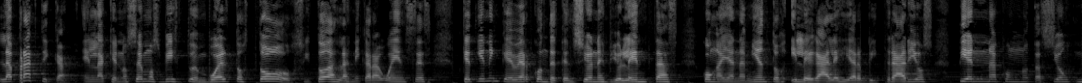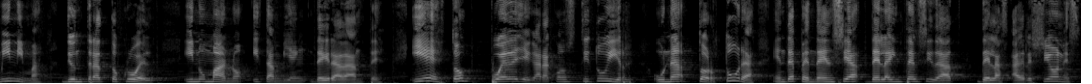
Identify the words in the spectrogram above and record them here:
la práctica en la que nos hemos visto envueltos todos y todas las nicaragüenses que tienen que ver con detenciones violentas, con allanamientos ilegales y arbitrarios, tiene una connotación mínima de un trato cruel, inhumano y también degradante. Y esto puede llegar a constituir una tortura en dependencia de la intensidad de las agresiones.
